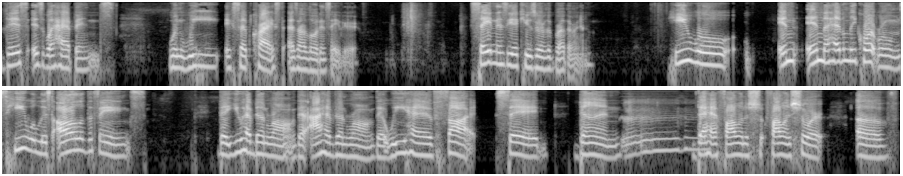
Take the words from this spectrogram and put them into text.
This is what happens when we accept Christ as our Lord and Savior. Satan is the accuser of the brethren. He will in in the heavenly courtrooms, he will list all of the things that you have done wrong, that I have done wrong, that we have thought, said, done Mm-hmm. that have fallen sh- fallen short of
